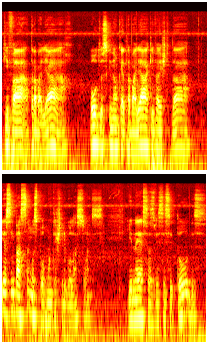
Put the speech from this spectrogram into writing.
que vá trabalhar, outros que não quer trabalhar, que vai estudar, e assim passamos por muitas tribulações. E nessas vicissitudes,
